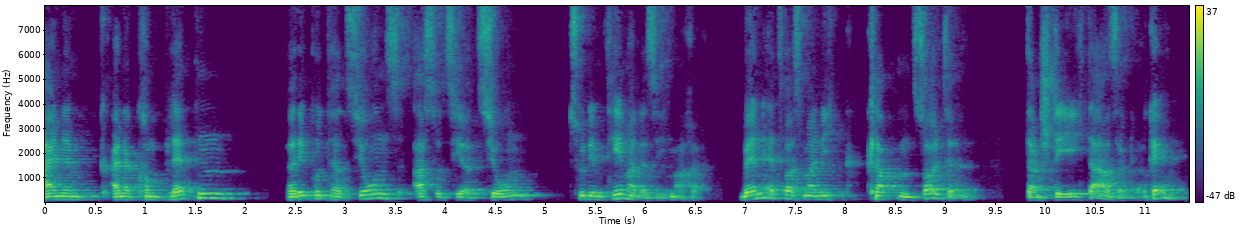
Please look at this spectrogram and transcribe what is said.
einem, einer kompletten Reputationsassoziation zu dem Thema, das ich mache. Wenn etwas mal nicht klappen sollte, dann stehe ich da und sage, okay,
